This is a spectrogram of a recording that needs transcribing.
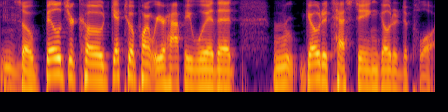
Hmm. So build your code, get to a point where you're happy with it, r- go to testing, go to deploy.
